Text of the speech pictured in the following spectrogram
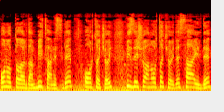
O noktalardan bir tanesi de Ortaköy. Biz de şu an Ortaköy'de sahilde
